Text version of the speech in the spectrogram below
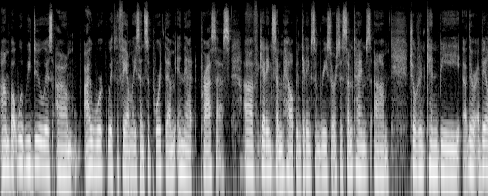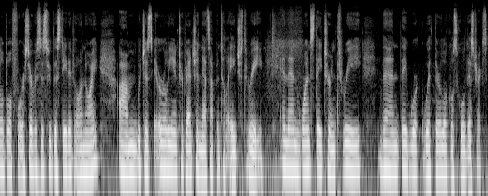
Um, but what we do is um, I work with the families and support them in that process of getting some help and getting some resources. Sometimes um, children can be uh, they're available for services through the state of Illinois, um, which is early intervention. That's up until age three, and then once they turn three, then they work with their local school districts.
